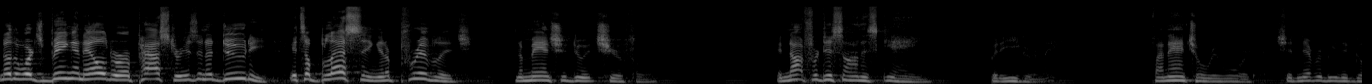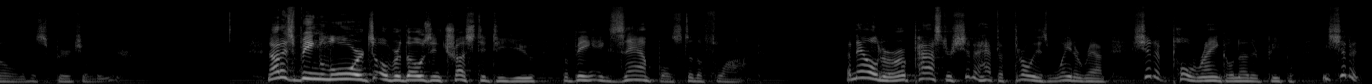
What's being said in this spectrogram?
In other words, being an elder or pastor isn't a duty, it's a blessing and a privilege, and a man should do it cheerfully. And not for dishonest gain, but eagerly. Financial reward should never be the goal of a spiritual leader. Not as being lords over those entrusted to you, but being examples to the flock. An elder or a pastor shouldn't have to throw his weight around. He shouldn't pull rank on other people. He shouldn't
